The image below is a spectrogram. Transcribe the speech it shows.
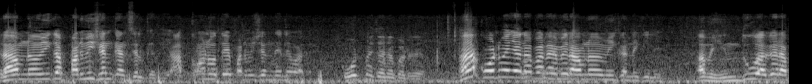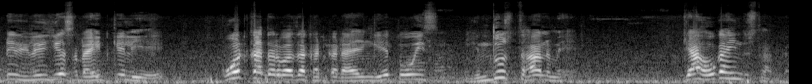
रामनवमी का परमिशन कैंसिल कर दिया। आप कौन होते हैं परमिशन देने वाले? कोर्ट में जाना पड़ रहा है। हाँ कोर्ट में जाना पड़ रहा है हमें रामनवमी करने के लिए। अब हिंदू अगर अपनी रिलीजियस राइट के लिए कोर्ट का दरवाज़ा खटखटाएँगे तो इस हिंदुस्तान में क्या होगा हिंदुस्तान का?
